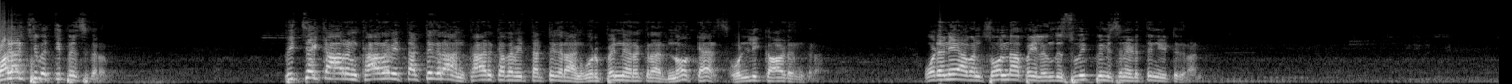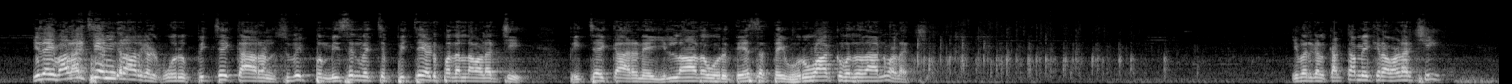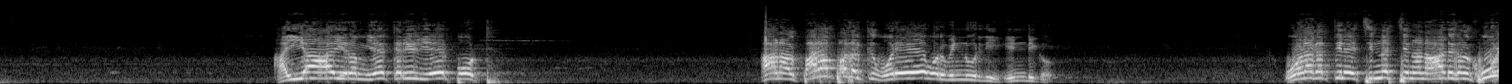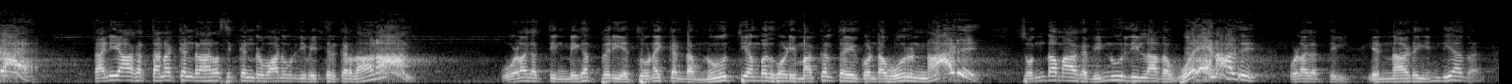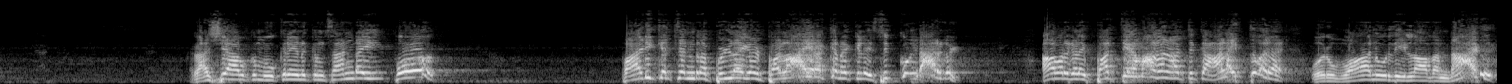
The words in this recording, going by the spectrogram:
வளர்ச்சி பற்றி பேசுகிறது. பிச்சைக்காரன் கதவை தட்டுகிறான் கார் கதவை தட்டுகிறான் ஒரு பெண் இருக்கிறார் நோ கேர்ஸ் ஒன்லி கார்டு உடனே அவன் சோல்னா பையிலிருந்து ஸ்விப் மிஷின் எடுத்து நீட்டுகிறான். இதை வளர்ச்சி என்கிறார்கள். ஒரு பிச்சைக்காரன் சுவிப்பு மிஷின் வச்சு பிச்சை எடுப்பதல்ல வளர்ச்சி. பிச்சைக்காரனே இல்லாத ஒரு தேசத்தை உருவாக்குவதுதான் வளர்ச்சி. இவர்கள் கட்டமைக்கிற வளர்ச்சி ஐயாயிரம் ஏக்கரில் ஏர்போர்ட். ஆனால் பறப்பதற்கு ஒரே ஒரு விண்ணூர்தி இண்டிகோ. உலகத்திலே சின்ன சின்ன நாடுகள் கூட தனியாக தனக்கென்று அரசுக்கென்று வானூர்தி வைத்திருக்கிறது ஆனால் உலகத்தின் மிகப்பெரிய துணைக்கண்டம் நூத்தி ஐம்பது கோடி மக்கள் தொகை கொண்ட ஒரு நாடு சொந்தமாக விண்ணூர்தி இல்லாத ஒரே நாடு உலகத்தில் என் நாடு இந்தியா தான். ரஷ்யாவுக்கும் உக்ரைனுக்கும் சண்டை போர் படிக்க சென்ற பிள்ளைகள் பல்லாயிரக்கணக்கில் சிக்குண்டார்கள். அவர்களை பத்திரமாக நாட்டுக்கு அழைத்து வர ஒரு வானூர்தி இல்லாத நாடு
